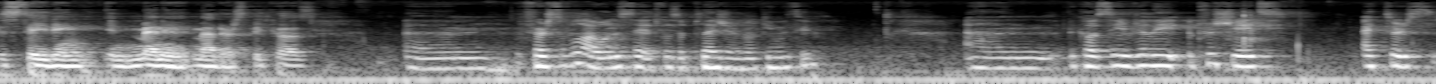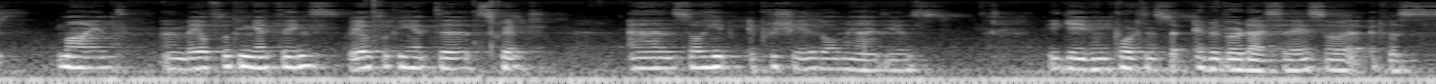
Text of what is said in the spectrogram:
hesitating in many matters because. Um, first of all, I want to say it was a pleasure working with you, and because he really appreciates actors' mind and way of looking at things, way of looking at the script, and so he appreciated all my ideas. He gave importance to every word I say, so it was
